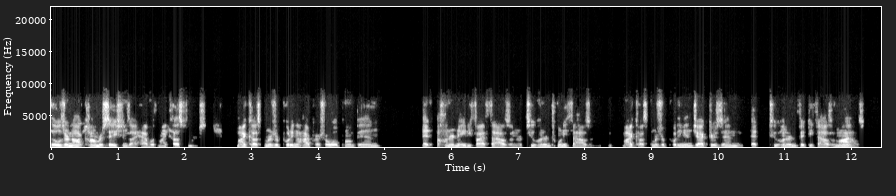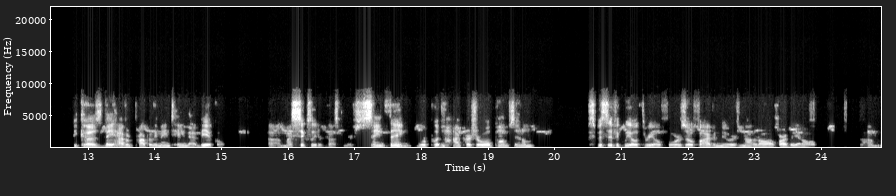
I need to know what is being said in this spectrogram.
Those are not conversations I have with my customers. My customers are putting a high pressure oil pump in at 185,000 or 220,000. My customers are putting injectors in at 250,000 miles because they haven't properly maintained that vehicle. Uh, my six liter customers, same thing. We're putting high pressure oil pumps in them, specifically 03, 04, 05 and newer, is not at all, hardly at all. Um,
